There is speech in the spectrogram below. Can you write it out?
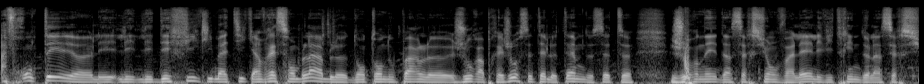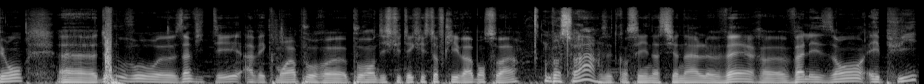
affronter euh, les, défis climatiques invraisemblables dont on nous parle jour après jour. C'était le thème de cette journée d'insertion Valais, les vitrines de l'insertion. de nouveaux invités avec moi pour, pour en discuter. Christophe Cliva, bonsoir. Bonsoir. Vous êtes conseiller national vert valaisan et puis,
